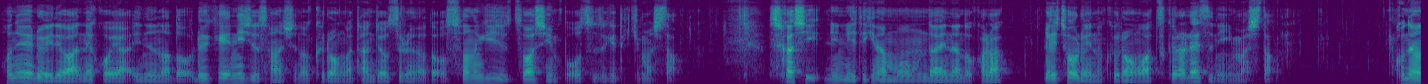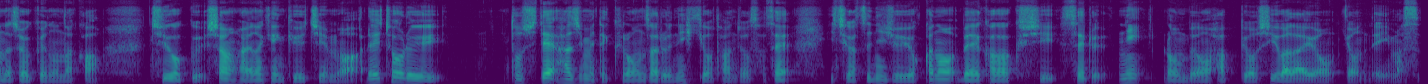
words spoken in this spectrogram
哺乳類では猫や犬など累計23種のクローンが誕生するなどその技術は進歩を続けてきましたしかし倫理的な問題などから霊長類のクローンは作られずにいましたこのような状況の中中国上海の研究チームは霊長類として初めてクローンザル2匹を誕生させ1月24日の米科学誌「セル」に論文を発表し話題を呼んでいます、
